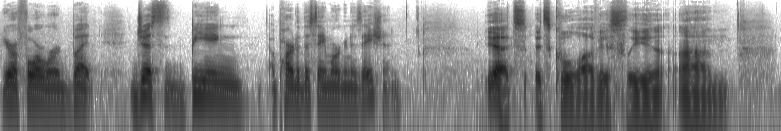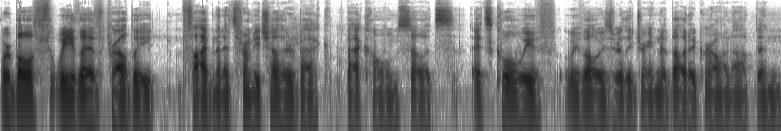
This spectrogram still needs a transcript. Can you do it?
you're a forward, but just being a part of the same organization. Yeah, it's it's cool. Obviously, um, we're both we live probably five minutes from each other back back home. So it's it's cool. We've we've always really dreamed about it growing up, and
